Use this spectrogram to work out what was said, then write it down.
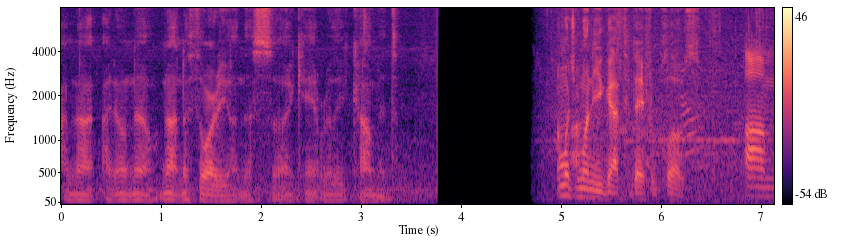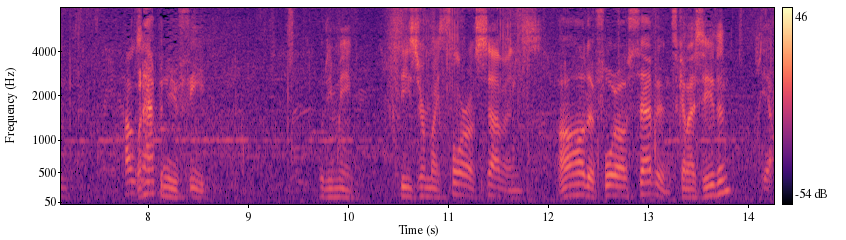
I'm not. I don't know. I'm not an authority on this, so I can't really comment. How much money you got today for clothes? Um, how's What that- happened to your feet? What do you mean? These are my 407s. Oh, they're 407s. Can I see them? Yeah.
